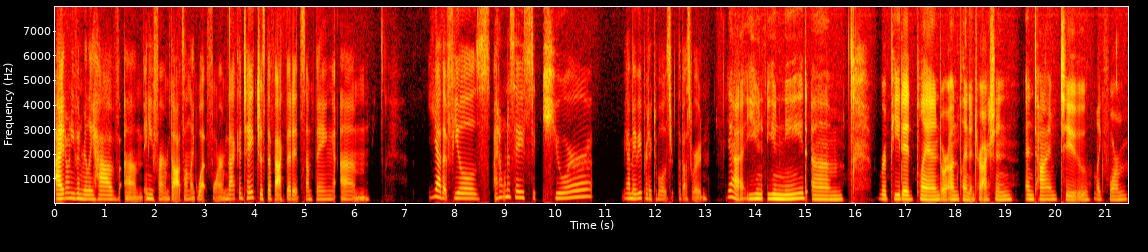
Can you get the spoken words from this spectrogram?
I don't even really have um, any firm thoughts on like what form that could take. Just the fact that it's something, um, yeah, that feels I don't want to say secure, yeah, maybe predictable is the best word. Yeah, you you need um, repeated planned or unplanned interaction and time to like form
